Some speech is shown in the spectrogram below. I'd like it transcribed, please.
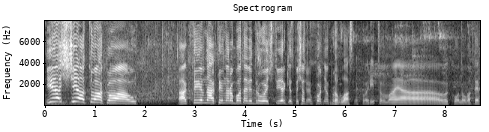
І ще атака. Активна, активна робота від другої четвірки. Спочатку Корнєв до власних воріт має е, виконувати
